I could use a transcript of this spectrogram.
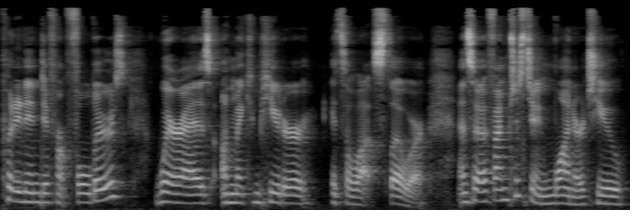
put it in different folders, whereas on my computer, it's a lot slower. And so if I'm just doing one or two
